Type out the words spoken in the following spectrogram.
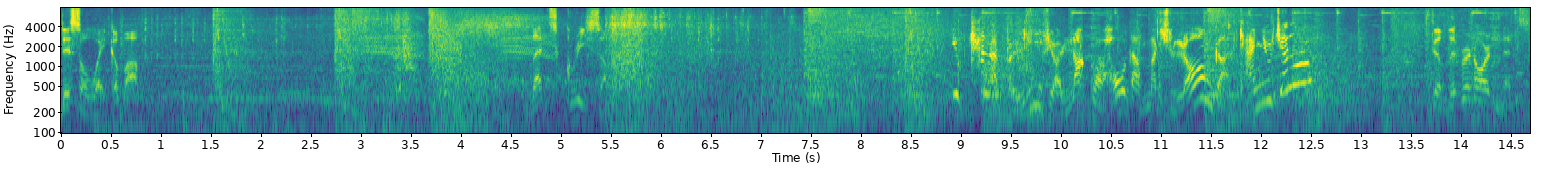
This'll wake them up. Let's grease them. You cannot believe your luck will hold out much longer, can you, General? Deliver an ordnance.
